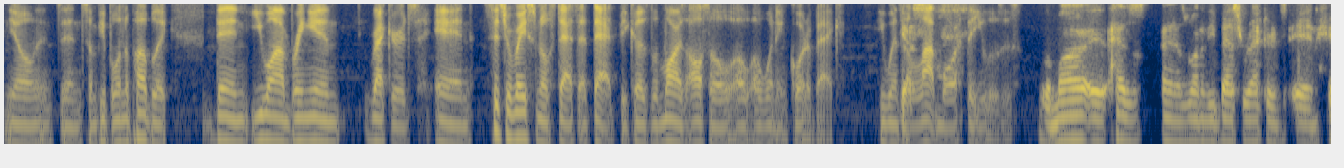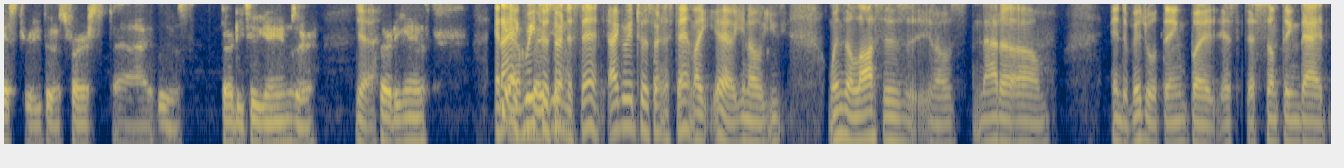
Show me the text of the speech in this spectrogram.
you know, and, and some people in the public, then you want to bring in records and situational stats at that because Lamar is also a, a winning quarterback. He wins Yes. a lot more than he loses. Lamar has has one of the best records in history through his first, uh, I believe it was 32 games or Yeah. 30 games. And I Yeah, agree to a certain yeah. extent. I agree to a certain extent. Like, yeah, you know, you wins and losses, you know, it's not a um, individual thing, but it's just something that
